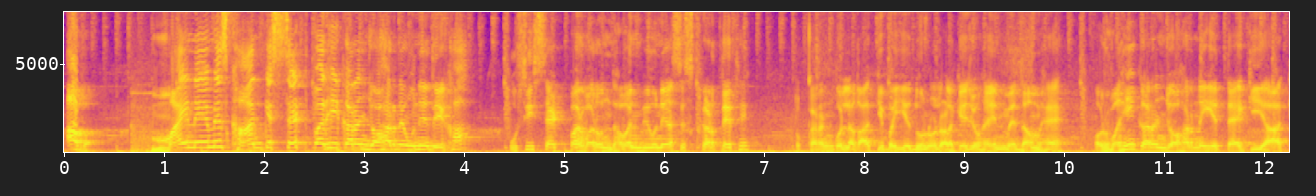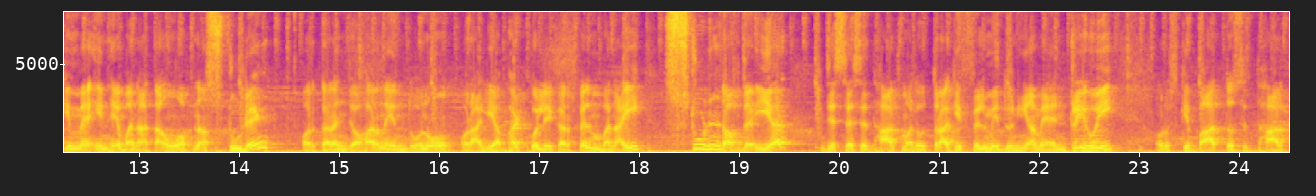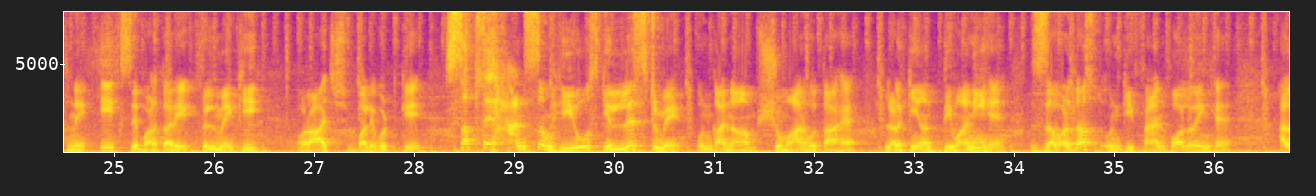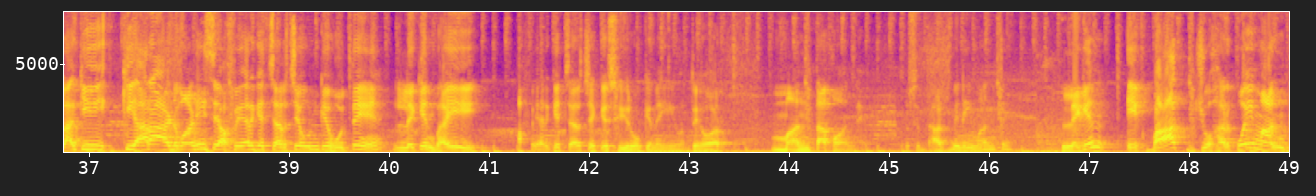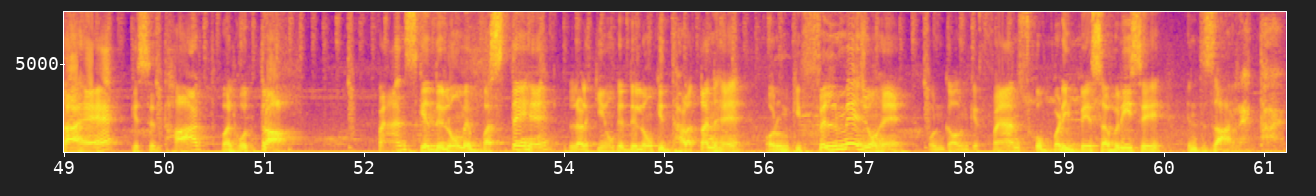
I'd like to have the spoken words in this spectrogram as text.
अब माई नेम इज़ खान के सेट पर ही करण जौहर ने उन्हें देखा। उसी सेट पर वरुण धवन भी उन्हें असिस्ट करते थे। तो करण को लगा कि भाई ये दोनों लड़के जो हैं इनमें दम है और वहीं करण जौहर ने ये तय किया कि मैं इन्हें बनाता हूँ अपना स्टूडेंट और करण जौहर ने इन दोनों और आलिया भट्ट को लेकर फ़िल्म बनाई स्टूडेंट ऑफ़ द ईयर जिससे सिद्धार्थ मल्होत्रा की फिल्मी दुनिया में एंट्री हुई और उसके बाद तो सिद्धार्थ ने एक से बढ़कर एक फ़िल्में की और आज बॉलीवुड के सबसे हैंडसम हीरोज की लिस्ट में उनका नाम शुमार होता है। लड़कियाँ दीवानी हैं, ज़बरदस्त उनकी फ़ैन फॉलोइंग है। हालाँकि कियारा आडवाणी से अफेयर के चर्चे उनके होते हैं, लेकिन भाई, अफेयर के चर्चे किस हीरो के नहीं होते और मानता कौन है? तो सिद्धार्थ भी नहीं मानते। लेकिन एक बात जो हर कोई मानता है कि सिद्धार्थ मल्होत्रा फैंस के दिलों में बसते हैं, लड़कियों के दिलों की धड़कन है और उनकी फ़िल्में जो हैं, उनका उनके फैंस को बड़ी बेसब्री से इंतज़ार रहता है।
